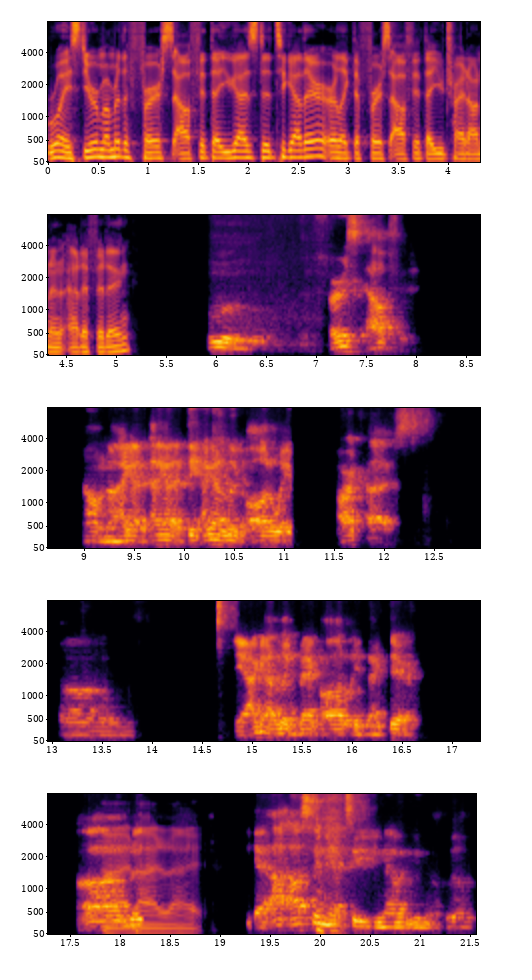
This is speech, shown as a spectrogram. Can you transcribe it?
Royce, do you remember the first outfit that you guys did together or like the first outfit that you tried on at a fitting? Ooh, the first outfit. I don't know. I got. I got to think. I got to look all the way back archives. Um, yeah, I got to look back all the way back there. Um, all right, but all right, all right. yeah, I, I'll send that to you. You know, you know, we'll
